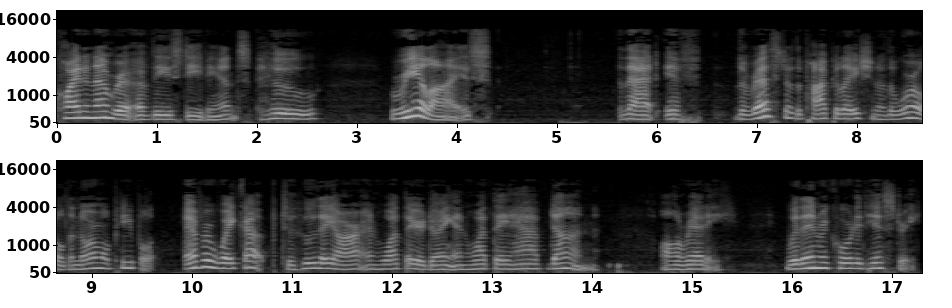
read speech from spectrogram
quite a number of these deviants who realize that if the rest of the population of the world, the normal people, ever wake up to who they are and what they are doing and what they have done already within recorded history,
